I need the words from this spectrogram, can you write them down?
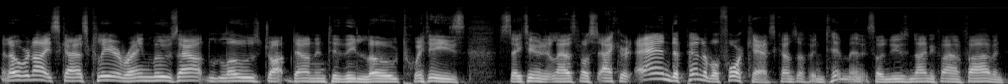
And overnight, skies clear. Rain moves out. Lows drop down into the low 20s. Stay tuned. Atlanta's most accurate and dependable forecast comes up in 10 minutes on News 95.5 and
